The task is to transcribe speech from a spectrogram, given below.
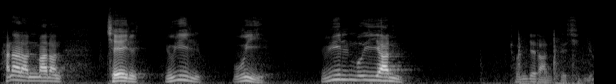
하나란 말은 제일 유일무이, 유일무이한 존재란 뜻이죠.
